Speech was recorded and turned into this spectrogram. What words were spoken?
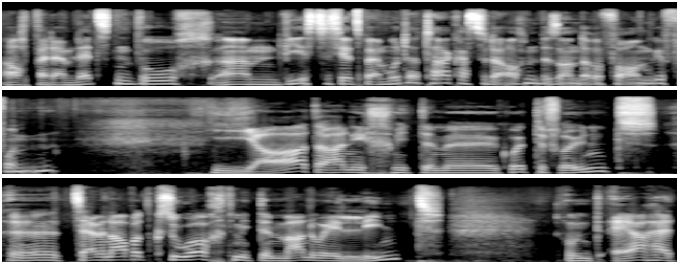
auch bei deinem letzten Buch. Ähm, wie ist es jetzt beim Muttertag? Hast du da auch eine besondere Form gefunden? Ja, da habe ich mit einem äh, guten Freund äh, Zusammenarbeit gesucht, mit dem Manuel Lind. Und er hat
